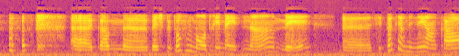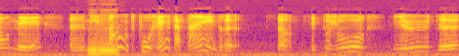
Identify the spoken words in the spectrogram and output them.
euh, comme, euh, ben, je peux pas vous le montrer maintenant, mais euh, c'est pas terminé encore, mais euh, mes mm-hmm. ventes pourraient atteindre ça. C'est toujours mieux de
